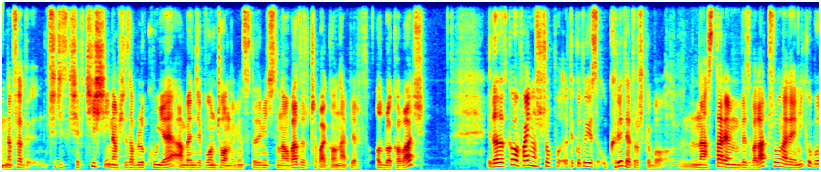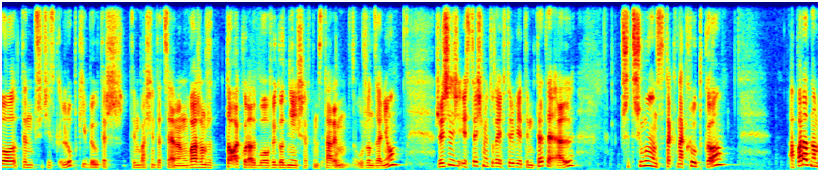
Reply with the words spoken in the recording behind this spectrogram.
na przykład przycisk się wciśnie i nam się zablokuje, a będzie włączony, więc wtedy mieć to na uwadze, że trzeba go najpierw odblokować. I dodatkowo fajną rzeczą, tylko tu jest ukryte troszkę, bo na starym wyzwalaczu, na nadajniku było ten przycisk lubki, był też tym właśnie TCM-em. Uważam, że to akurat było wygodniejsze w tym starym urządzeniu. Że jesteśmy tutaj w trybie tym TTL, przytrzymując tak na krótko, aparat nam,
